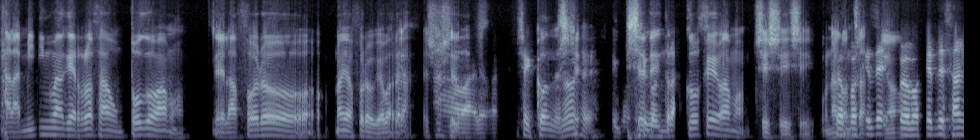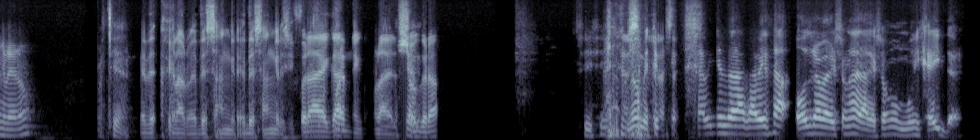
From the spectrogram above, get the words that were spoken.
A la mínima que rozas un poco, vamos. El aforo, no hay aforo que valga. Eso Ah, se, vale, vale. Se esconde, ¿no? se- Se, se- se se te contra- encoge, vamos. Sí, sí, sí. Una Pero porque, es de, contracción. pero porque es de sangre, ¿no? Hostia, Es de- claro, es de sangre, es de sangre. Si fuera de Bueno, carne como la del. Socra, sí, sí. No, me estoy, está viniendo a la cabeza otra persona de la que somos muy haters.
